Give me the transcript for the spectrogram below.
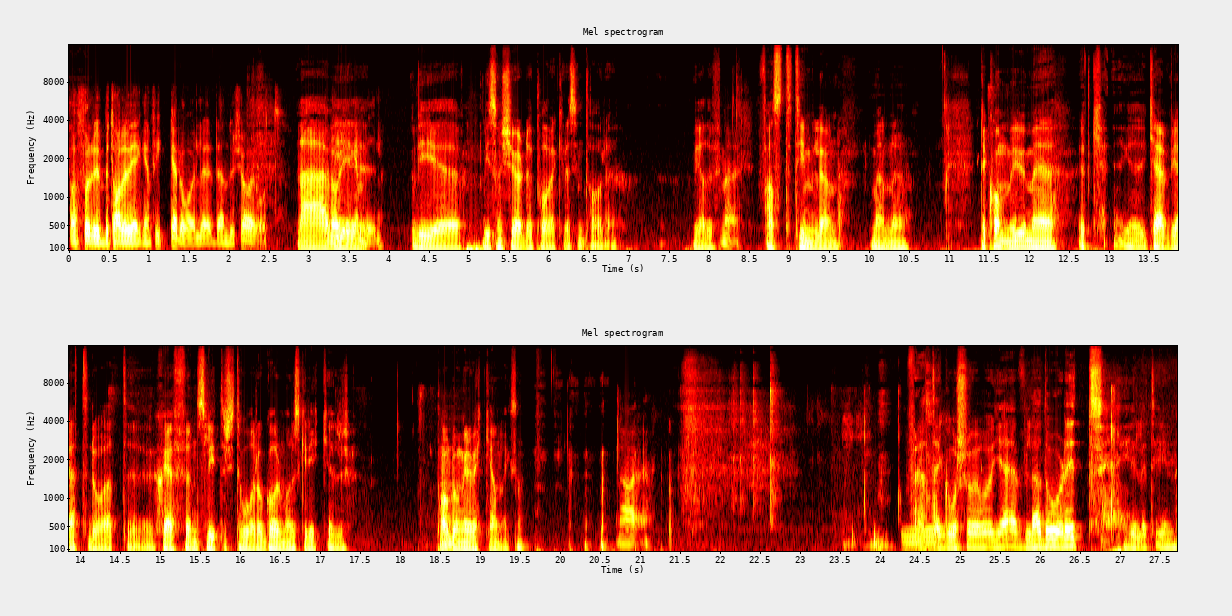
Och får du betala ur egen ficka då, eller den du kör åt? Nej, vi, egen bil? vi, eh, vi som körde påverkades inte av det. Vi hade Nej. fast timlön. Men det kommer ju med ett ca- caveat då att chefen sliter sitt hår och gormar och skriker ett par Mm. gånger i veckan liksom. Ja, ja. För att det går så jävla dåligt hela tiden.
